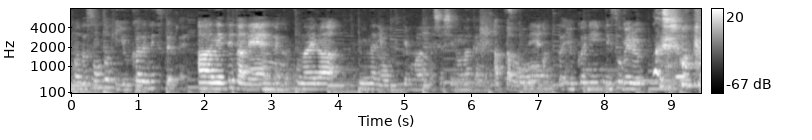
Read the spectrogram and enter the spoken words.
まだその時床で寝てたよね。あー寝てたね、うん。なんかこの間みんなに送ってもらった写真の中にあったもんね。そうあった。床に寝そべる。クッション。でク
